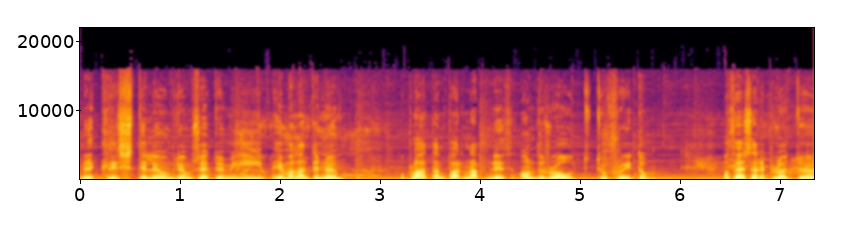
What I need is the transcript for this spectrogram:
með kristilegum hljómsveitum í heimalandinu og platan bar nafnið On the Road to Freedom. Á þessari plötu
